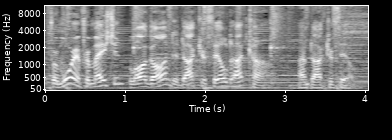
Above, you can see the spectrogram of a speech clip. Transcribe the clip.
For more information, log on to drphil.com. I'm Dr. Phil.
